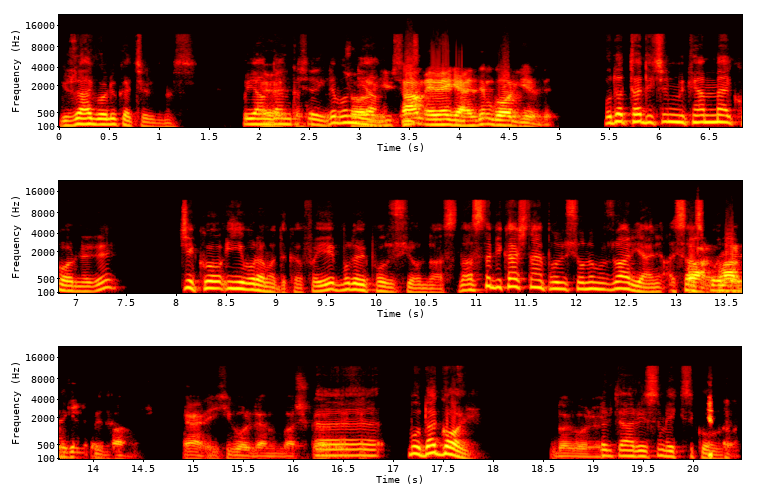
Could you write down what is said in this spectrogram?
Güzel golü kaçırdınız. Bu yandan Evet, dışarı gidiyor. Bunu Sonra yanlış. tam eve geldim gol girdi. Bu da Tadic'in mükemmel korneri. Ciku iyi vuramadı kafayı. Bu da bir pozisyondu aslında. Aslında birkaç tane pozisyonumuz var yani. Esas Var, gollere gelmeden. Yani iki golden başka Ee, bu da gol. iki da gol. Burada bir tane resim eksik oldu.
